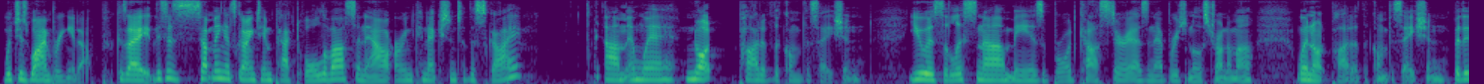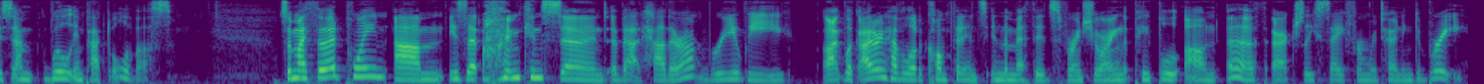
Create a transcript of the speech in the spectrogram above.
which is why I'm bringing it up because this is something that's going to impact all of us and our own connection to the sky. Um, and we're not part of the conversation. You, as a listener, me as a broadcaster, as an Aboriginal astronomer, we're not part of the conversation, but this um, will impact all of us. So, my third point um, is that I'm concerned about how there aren't really. I, look, I don't have a lot of confidence in the methods for ensuring that people on Earth are actually safe from returning debris.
